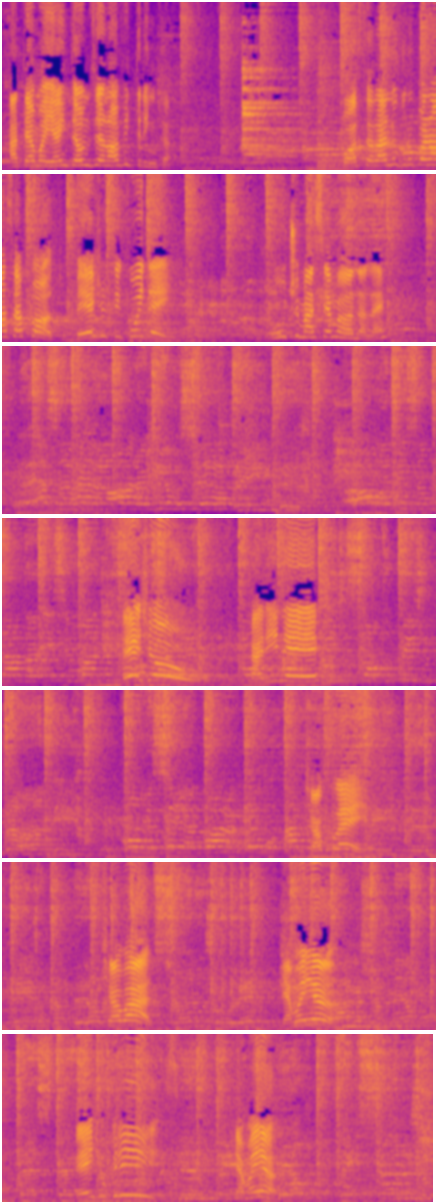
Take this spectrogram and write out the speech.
Até amanhã, então, 19h30. Posta lá no grupo a nossa foto. Beijo, se cuidem. Última semana, né? Beijo! Karine! Tchau, Cleia. Tchau, Ades. Até amanhã. Beijo, Cris. Até amanhã.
